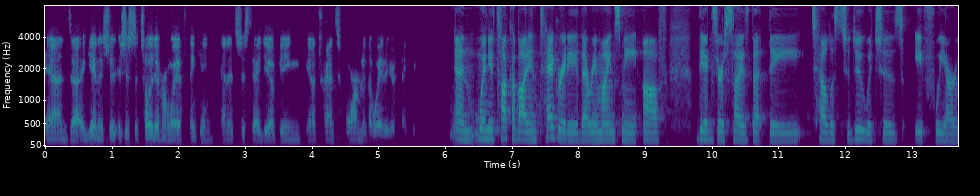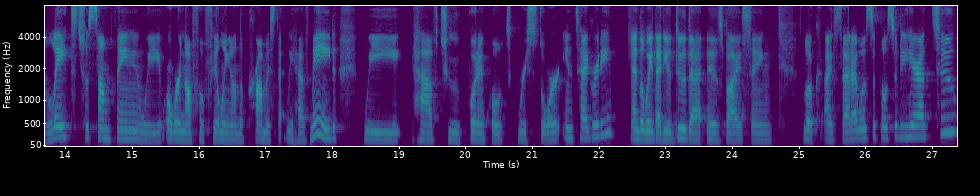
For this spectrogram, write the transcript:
And uh, again, it's just, it's just a totally different way of thinking, and it's just the idea of being you know transformed in the way that you're thinking. And when you talk about integrity, that reminds me of the exercise that they tell us to do, which is if we are late to something, we or we're not fulfilling on the promise that we have made, we have to quote unquote restore integrity. And the way that you do that is by saying, look, I said I was supposed to be here at two.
